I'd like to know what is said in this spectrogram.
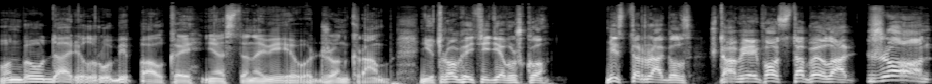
Он бы ударил Руби палкой, не останови его Джон Крамб. «Не трогайте девушку! Мистер Рагглз, чтоб ей пусто было! Джон!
